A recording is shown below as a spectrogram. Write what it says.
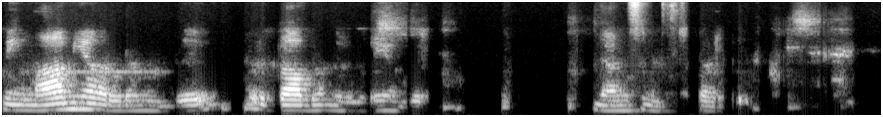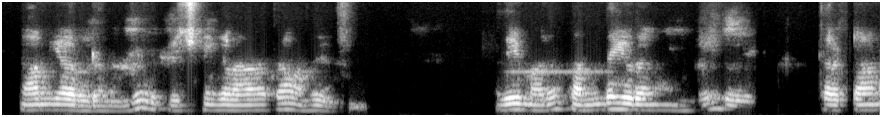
நீங்கள் மாமியாருடன் வந்து ஒரு ப்ராப்ளம் இருந்ததே வந்து இந்த அனுசரிச்சிருக்காருக்கு மாமியாருடன் வந்து ஒரு பிரச்சனைகளாக தான் வந்து இருக்கும். அதே மாதிரி தந்தையுடன் வந்து ஒரு கரெக்டான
